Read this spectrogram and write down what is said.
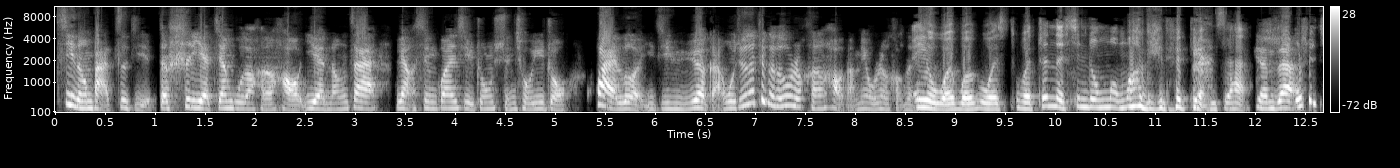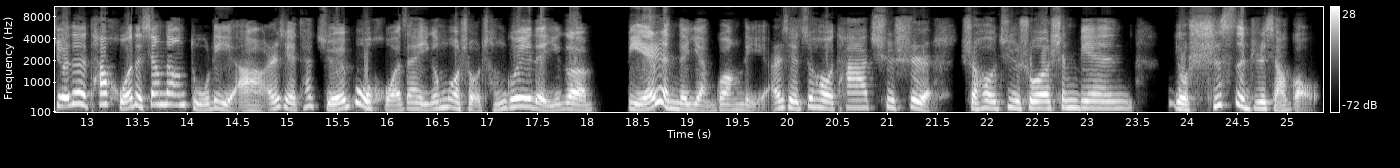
既能把自己的事业兼顾得很好，也能在两性关系中寻求一种。快乐以及愉悦感，我觉得这个都是很好的，没有任何问题。哎呦，我我我我真的心中默默给他 点赞，点赞。我是觉得他活得相当独立啊，而且他绝不活在一个墨守成规的一个别人的眼光里。而且最后他去世时候，据说身边有十四只小狗，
